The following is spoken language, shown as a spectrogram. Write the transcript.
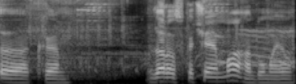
Так. е, Зараз вкачаємо мага, думаю.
